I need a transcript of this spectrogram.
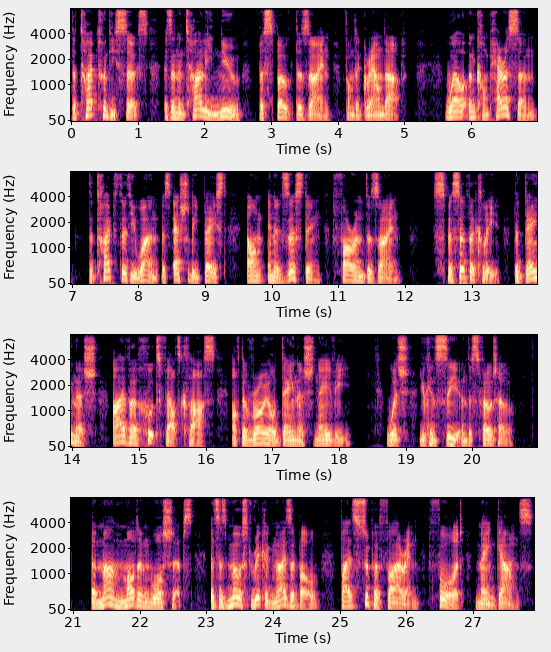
the Type 26 is an entirely new, bespoke design from the ground up. While in comparison, the Type 31 is actually based on an existing foreign design, specifically the Danish Iver Huitfeldt class of the Royal Danish Navy, which you can see in this photo. Among modern warships, it is most recognizable by its super-firing forward main guns.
